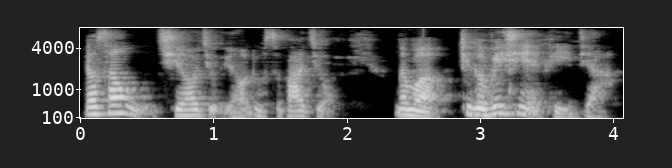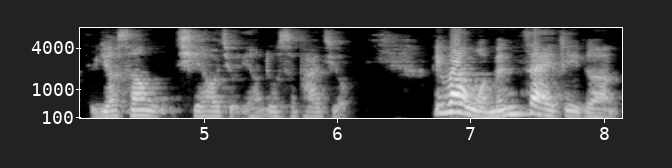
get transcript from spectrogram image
幺三五七幺九幺六四八九。那么这个微信也可以加，幺三五七幺九幺六四八九。另外，我们在这个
